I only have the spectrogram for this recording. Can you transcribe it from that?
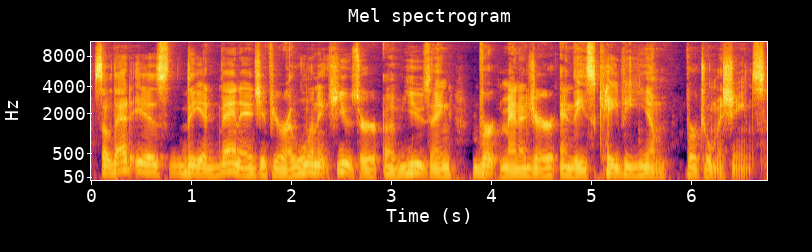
So that is the advantage if you're a Linux user of using virt-manager and these KVM virtual machines.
